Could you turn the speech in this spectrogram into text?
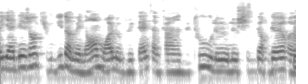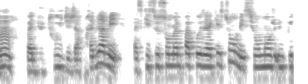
il y a des gens qui vous disent «Ah mais non, moi le gluten ça me fait rien du tout, le, le cheeseburger mmh. pas du tout, je digère très bien, mais parce qu'ils se sont même pas posé la question. Mais si on mange une petite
